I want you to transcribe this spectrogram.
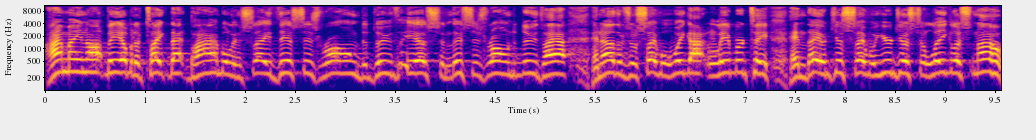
I may not be able to take that Bible and say this is wrong to do this and this is wrong to do that. And others will say, well, we got liberty. And they'll just say, well, you're just a legalist. No,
